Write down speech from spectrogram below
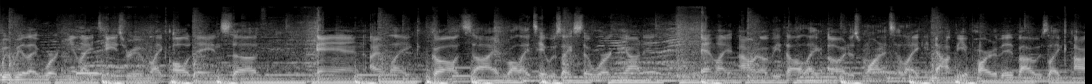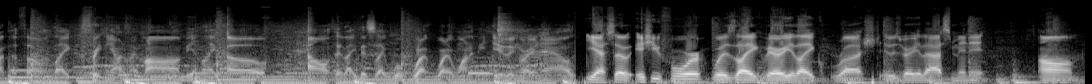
we'd be like working in like Tate's room like all day and stuff, and I like go outside while like Tate was like still working on it, and like I don't know if he thought like oh I just wanted to like not be a part of it, but I was like on the phone like freaking out my mom, being like oh I don't think like this is like what what I want to be doing right now. Yeah, so issue four was like very like rushed. It was very last minute. Um,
